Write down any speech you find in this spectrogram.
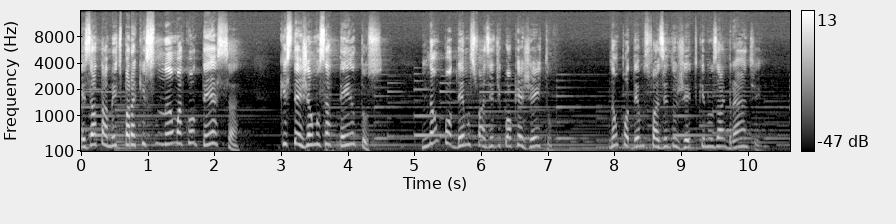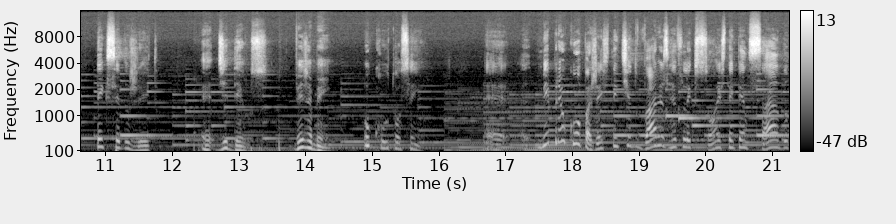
exatamente para que isso não aconteça, que estejamos atentos. Não podemos fazer de qualquer jeito, não podemos fazer do jeito que nos agrade, tem que ser do jeito é, de Deus. Veja bem, o culto ao Senhor. É, me preocupa, a gente tem tido várias reflexões, tem pensado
